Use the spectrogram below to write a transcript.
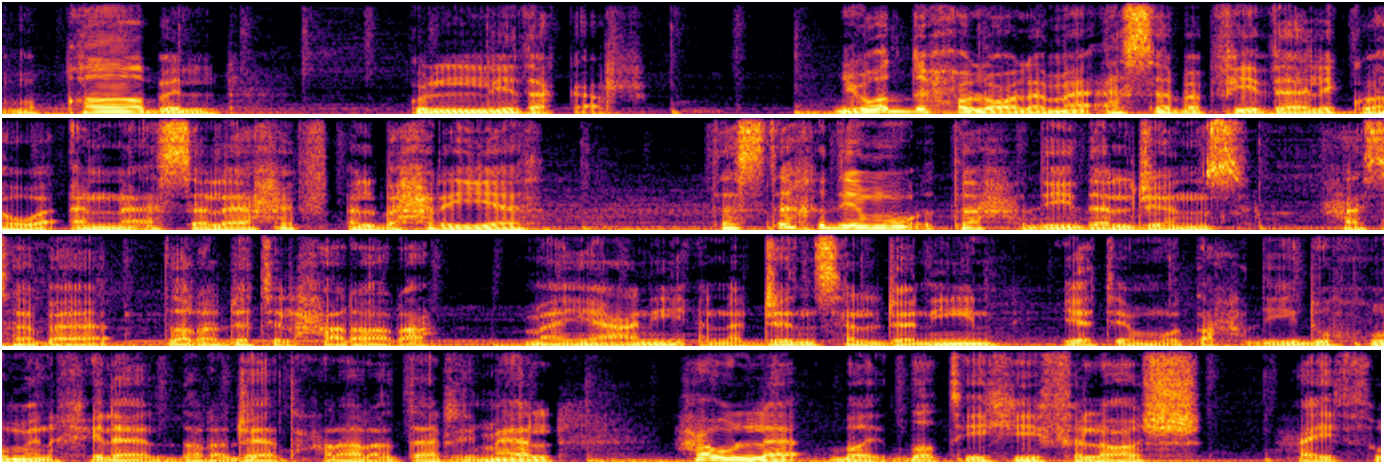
مقابل كل ذكر. يوضح العلماء السبب في ذلك وهو أن السلاحف البحرية تستخدم تحديد الجنس حسب درجة الحرارة ما يعني أن جنس الجنين يتم تحديده من خلال درجات حرارة الرمال حول بيضته في العش. حيث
